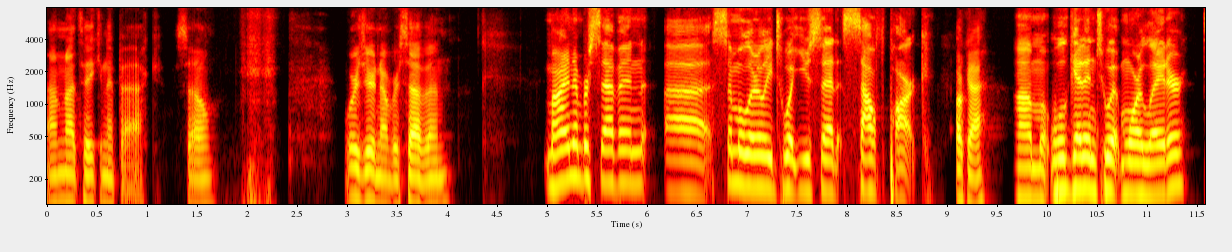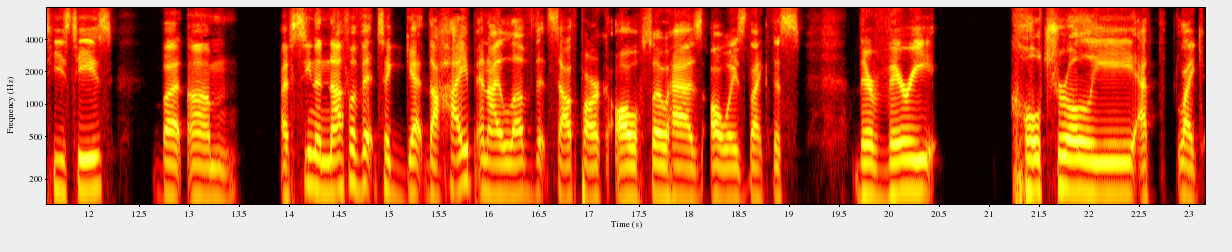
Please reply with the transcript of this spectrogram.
I'm not taking it back. So where's your number seven? My number 7 uh similarly to what you said, South Park. okay. Um, we'll get into it more later, tease tease, but um, I've seen enough of it to get the hype, and I love that South Park also has always like this. They're very culturally at like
